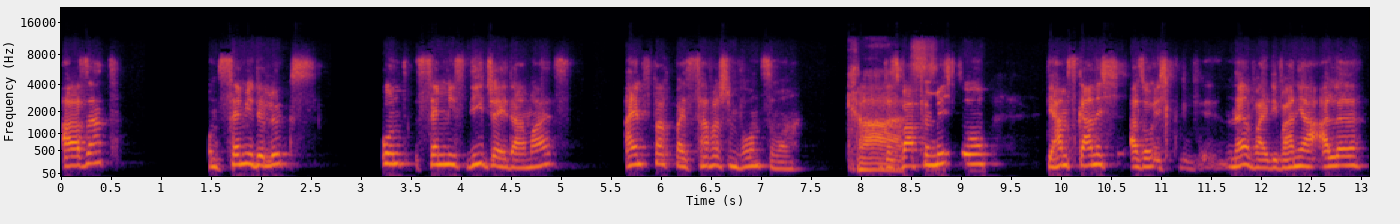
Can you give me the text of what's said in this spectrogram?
Azad und Sammy Deluxe und Sammys DJ damals einfach bei Savage im Wohnzimmer. Krass. Das war für mich so, die haben es gar nicht, also ich, ne, weil die waren ja alle,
